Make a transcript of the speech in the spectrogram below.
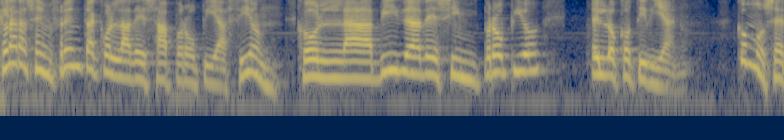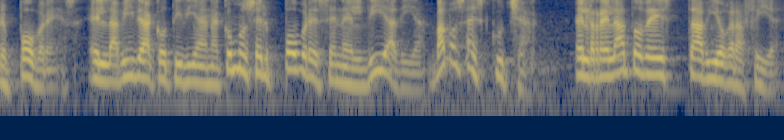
Clara se enfrenta con la desapropiación, con la vida de sin propio en lo cotidiano. ¿Cómo ser pobres en la vida cotidiana? ¿Cómo ser pobres en el día a día? Vamos a escuchar el relato de esta biografía.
